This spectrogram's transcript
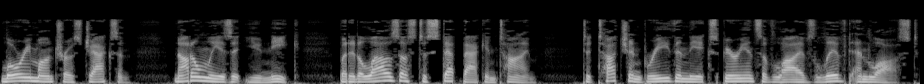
Laurie Montrose Jackson. Not only is it unique, but it allows us to step back in time, to touch and breathe in the experience of lives lived and lost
